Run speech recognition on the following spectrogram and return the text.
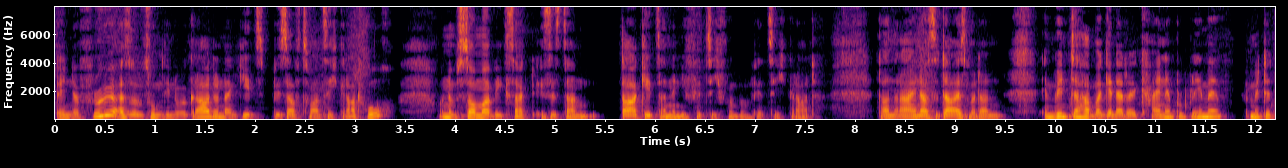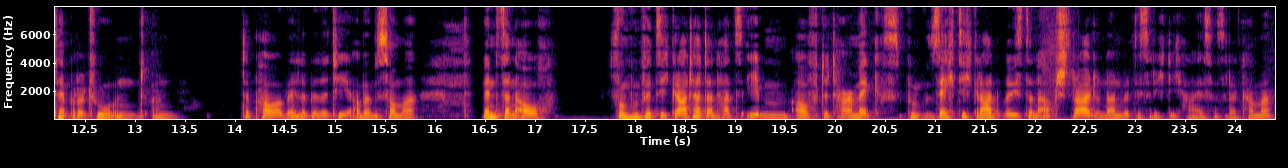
in der Früh, also so um die 0 Grad und dann geht's bis auf 20 Grad hoch. Und im Sommer, wie gesagt, ist es dann, da geht's dann in die 40, 45 Grad dann rein. Also da ist man dann, im Winter hat man generell keine Probleme mit der Temperatur und, und der Power Availability, aber im Sommer, wenn es dann auch 45 Grad hat, dann hat's eben auf der Tarmac 65 Grad, wie es dann abstrahlt und dann wird es richtig heiß. Also da kann man,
